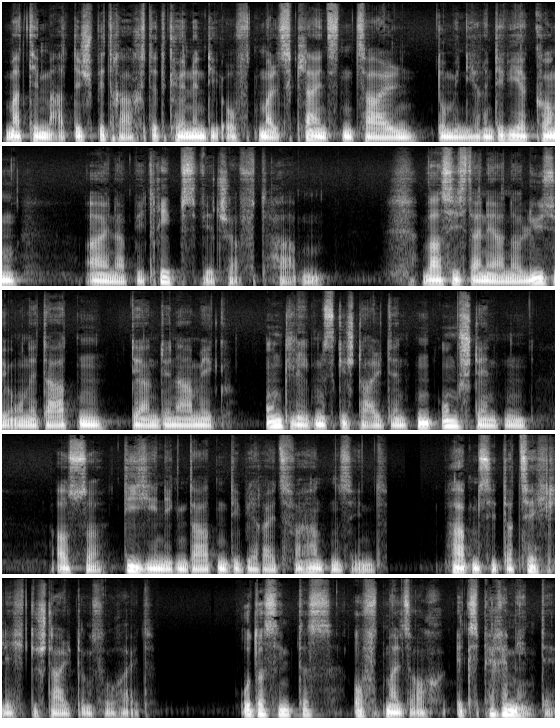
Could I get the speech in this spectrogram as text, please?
Mathematisch betrachtet können die oftmals kleinsten Zahlen dominierende Wirkung einer Betriebswirtschaft haben. Was ist eine Analyse ohne Daten, deren Dynamik und lebensgestaltenden Umständen, außer diejenigen Daten, die bereits vorhanden sind? Haben sie tatsächlich Gestaltungshoheit? Oder sind das oftmals auch Experimente?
